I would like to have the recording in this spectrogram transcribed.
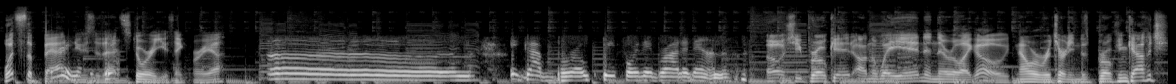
What's the bad news of that story, you think, Maria? Um, it got broke before they brought it in. Oh, she broke it on the way in, and they were like, oh, now we're returning this broken couch?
